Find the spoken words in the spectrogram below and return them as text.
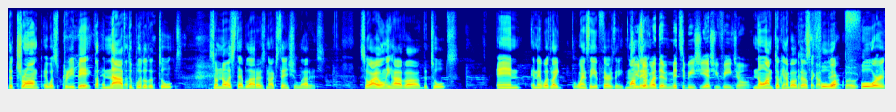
the trunk it was pretty big, enough to put all the tools. So no step ladders, no extension ladders. So I only have uh, the tools, and and it was like Wednesday or Thursday. So Monday. you're talking about the Mitsubishi SUV, John. No, I'm talking about the like four four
